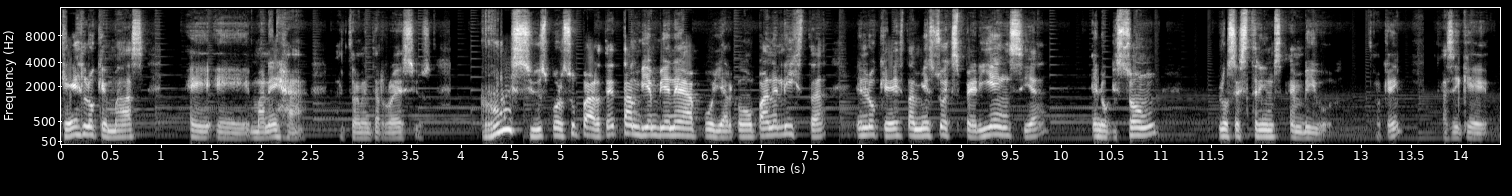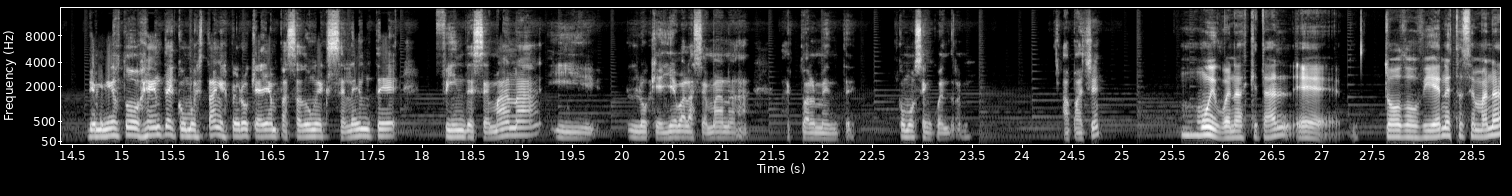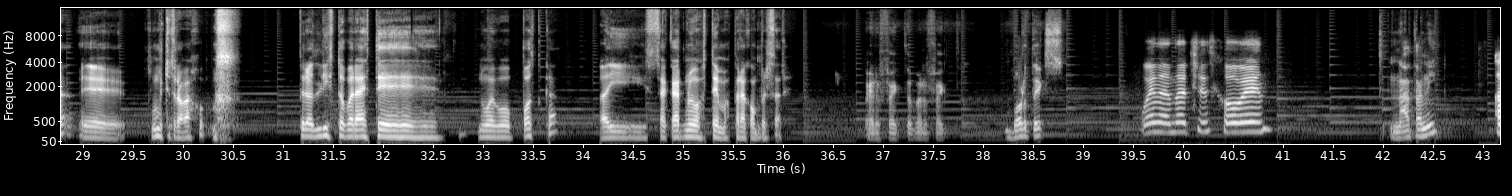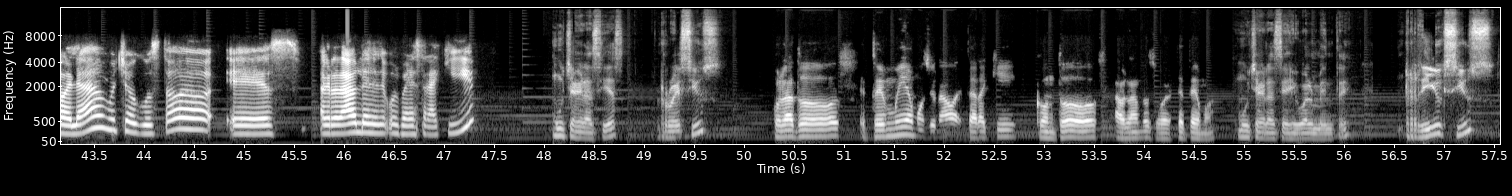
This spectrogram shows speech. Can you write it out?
que es lo que más eh, eh, maneja actualmente Roesius. Ruisius, por su parte, también viene a apoyar como panelista en lo que es también su experiencia en lo que son los streams en vivo. ¿Ok? Así que bienvenidos todos, gente. ¿Cómo están? Espero que hayan pasado un excelente fin de semana y lo que lleva la semana actualmente. ¿Cómo se encuentran? Apache. Muy buenas, ¿qué tal? Eh, todo bien esta semana. Eh, mucho trabajo. pero listo para este nuevo podcast y sacar nuevos temas para conversar. Perfecto, perfecto. Vortex. Buenas noches, joven. Nathany. Hola, mucho gusto. Es agradable volver a estar aquí. Muchas gracias. Ruesius. Hola a todos, estoy muy emocionado de estar aquí con todos hablando sobre este tema. Muchas gracias igualmente. Ryuxius.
